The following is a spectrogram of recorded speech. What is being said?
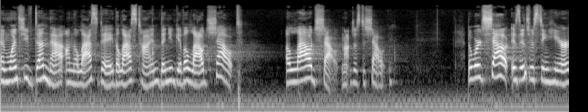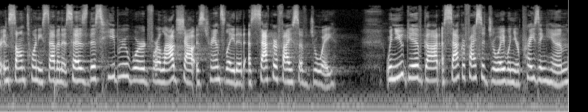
and once you've done that on the last day, the last time, then you give a loud shout. A loud shout, not just a shout. The word shout is interesting here. In Psalm 27, it says, This Hebrew word for a loud shout is translated a sacrifice of joy. When you give God a sacrifice of joy, when you're praising Him,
